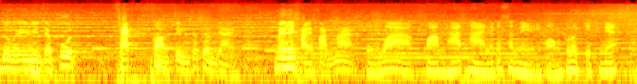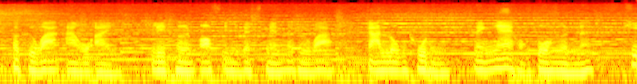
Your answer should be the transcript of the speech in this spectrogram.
ดูเหมือนอินดีจะพูดแฟกต์ความจริงซะส่วนใหญ่ไม่ได้ขายฝันมาก ผมว่าความท้าทายและก็เสน่ห์ของธุรกิจเนี้ยก็คือว่า ROI Return of Investment ก็คือว่าการลงทุนในแง่ของตัวเงินนะที่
